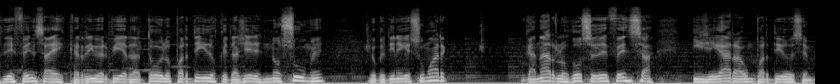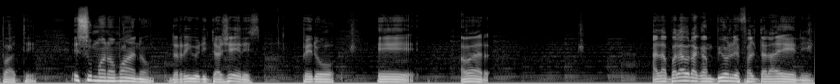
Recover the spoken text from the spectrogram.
defensa es que River pierda todos los partidos, que Talleres no sume, lo que tiene que sumar, ganar los 12 de defensa y llegar a un partido de desempate. Es un mano a mano de River y Talleres, pero, a ver, a la palabra campeón le falta la N.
